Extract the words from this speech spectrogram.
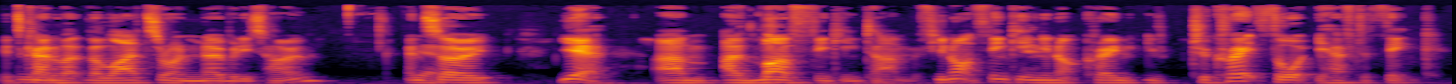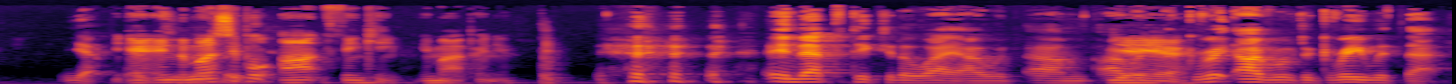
It's kind of like the lights are on, nobody's home. And Mm. Yeah. so yeah, um, I love thinking time. If you're not thinking, you're not creating. You, to create thought, you have to think. Yeah, And, and most people aren't thinking, in my opinion. in that particular way, I would um, I Yeah, would yeah. agree. I would agree with that.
